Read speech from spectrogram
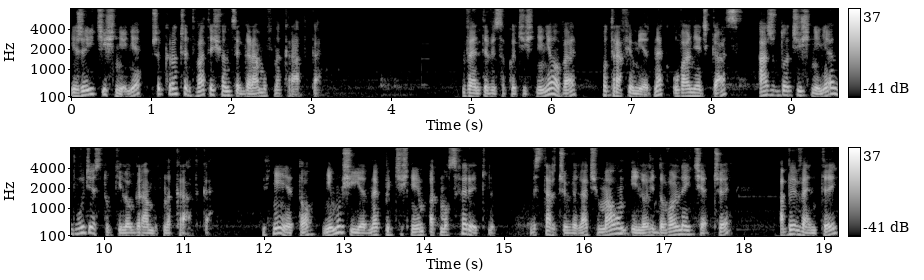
jeżeli ciśnienie przekroczy 2000 gramów na kratkę. Wenty wysokociśnieniowe potrafią jednak uwalniać gaz aż do ciśnienia 20 kg na kratkę. Ciśnienie to nie musi jednak być ciśnieniem atmosferycznym. Wystarczy wylać małą ilość dowolnej cieczy, aby wenty,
